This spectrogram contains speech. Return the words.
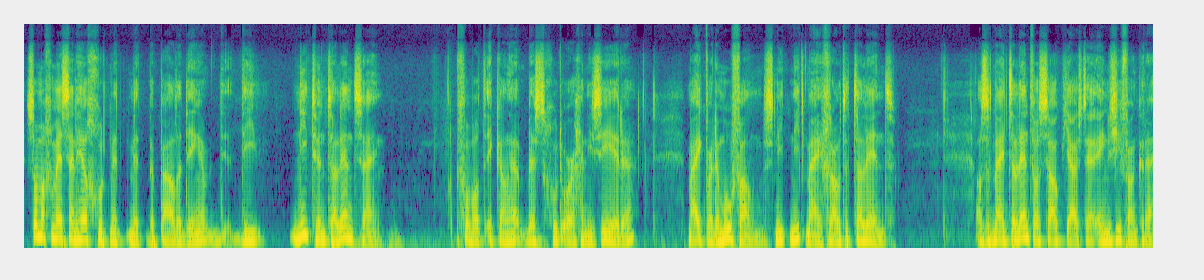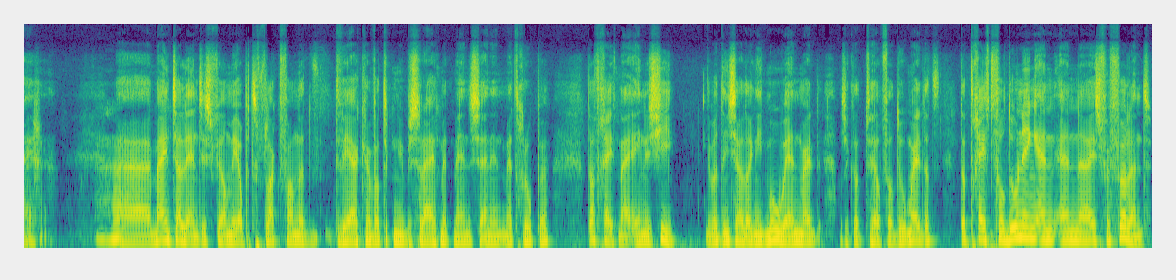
sommige mensen zijn heel goed met, met bepaalde dingen die, die niet hun talent zijn. Bijvoorbeeld, ik kan best goed organiseren. Maar ik word er moe van. Dat is niet, niet mijn grote talent. Als het mijn talent was, zou ik juist er energie van krijgen. Uh, mijn talent is veel meer op het vlak van het, werken, wat ik nu beschrijf met mensen en met groepen. Dat geeft mij energie. Dat wil niet zeggen dat ik niet moe ben, maar als ik dat heel veel doe. Maar dat, dat geeft voldoening en, en uh, is vervullend.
